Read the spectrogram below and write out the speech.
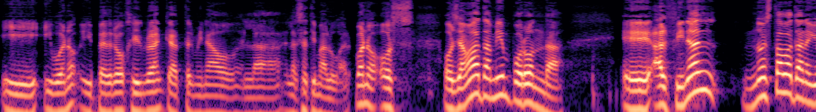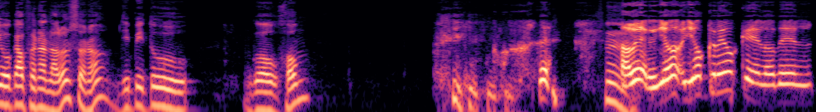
Y, bueno, y Pedro Gilbrand, que ha terminado en la, séptima lugar. Bueno, os, llamaba también por onda. Eh, al final, no estaba tan equivocado Fernando Alonso, ¿no? GP2 Go Home. a ver, yo, yo creo que lo del...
